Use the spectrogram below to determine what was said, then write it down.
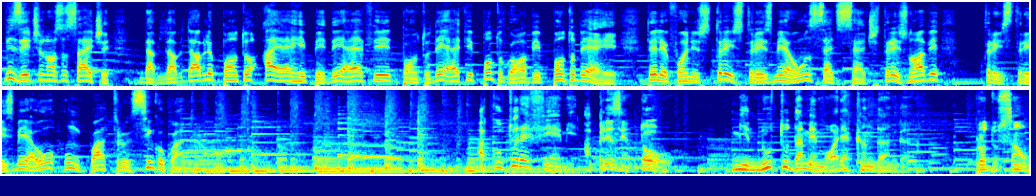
Visite nosso site www.arpdf.df.gov.br. Telefones 3361 7739 3361 1454. A Cultura FM apresentou Minuto da Memória Candanga. Produção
